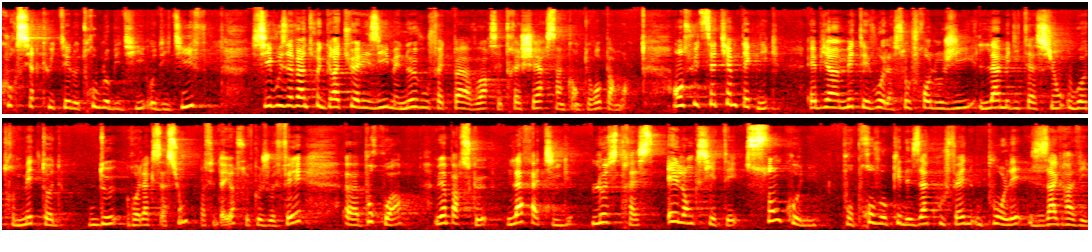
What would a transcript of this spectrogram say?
court-circuiter le trouble auditif. Si vous avez un truc gratuit, allez-y, mais ne vous faites pas avoir, c'est très cher, 50 euros par mois. Ensuite, septième technique, eh mettez-vous à la sophrologie, la méditation ou autre méthode de relaxation. C'est d'ailleurs ce que je fais. Euh, pourquoi? Eh bien Parce que la fatigue, le stress et l'anxiété sont connus pour provoquer des acouphènes ou pour les aggraver.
